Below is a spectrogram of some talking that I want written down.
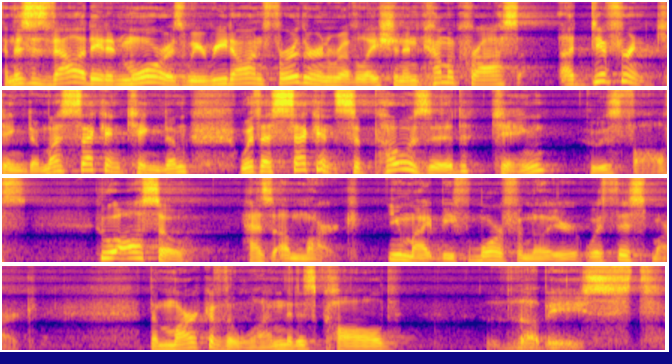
And this is validated more as we read on further in Revelation and come across a different kingdom, a second kingdom, with a second supposed king, who is false, who also has a mark. You might be more familiar with this mark the mark of the one that is called the beast.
